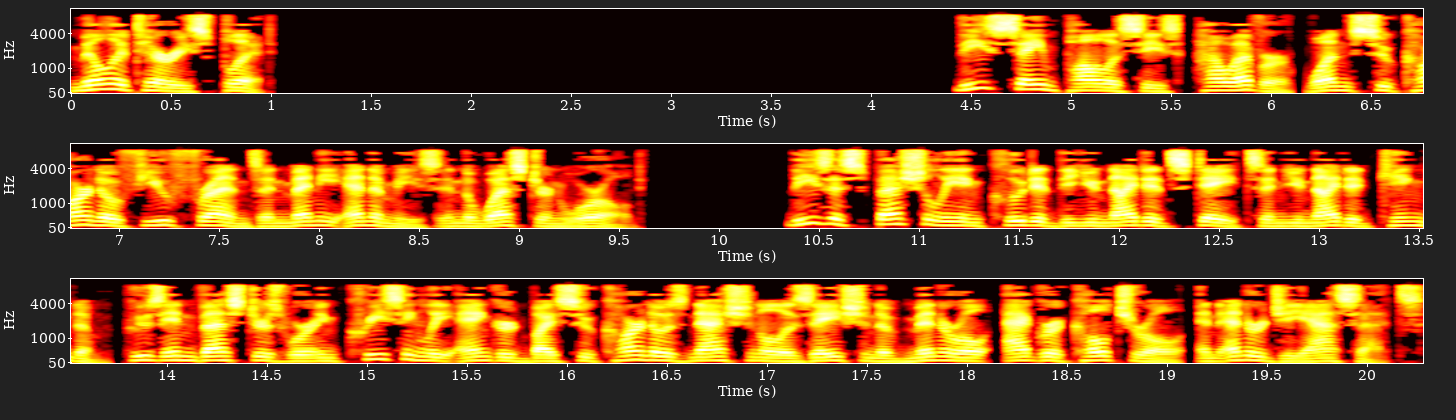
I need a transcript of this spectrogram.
Military split These same policies, however, won Sukarno few friends and many enemies in the Western world. These especially included the United States and United Kingdom, whose investors were increasingly angered by Sukarno's nationalization of mineral, agricultural, and energy assets.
